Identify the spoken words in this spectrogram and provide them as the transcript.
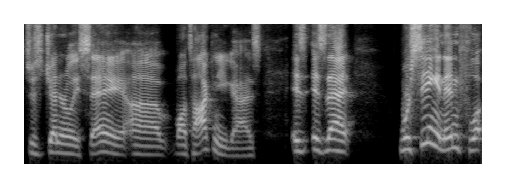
just generally say uh, while talking to you guys is is that we're seeing an inflow.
